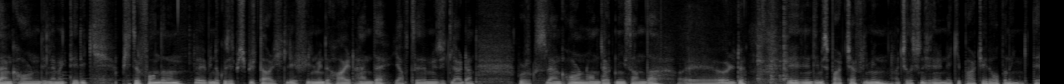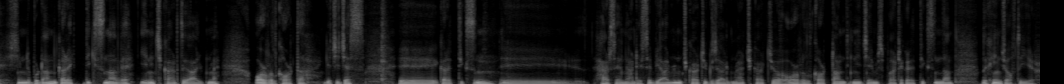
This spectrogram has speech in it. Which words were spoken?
Langhorn dinlemekteydik. Peter Fonda'nın 1971 e, tarihli filmi The Higher Hand'de yaptığı müziklerden Bruce Langhorn 14 Nisan'da e, öldü. E, dinlediğimiz parça filmin açılış necelerindeki parçaydı Opening'di. Şimdi buradan Gareth Dixon'a ve yeni çıkardığı albüme Orville Court'a geçeceğiz. E, Gareth Dixon e, her sene neredeyse bir albüm çıkartıyor, güzel albümler çıkartıyor. Orville Court'tan dinleyeceğimiz parça Gareth Dixon'dan The Hinge of the Year.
